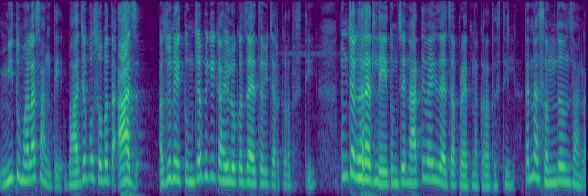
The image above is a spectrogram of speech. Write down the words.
मी तुम्हाला सांगते. भाजपसोबत आज अजूनही तुमच्यापैकी काही लोक जायचा विचार करत असतील तुमच्या घरातले तुमचे नातेवाईक जायचा प्रयत्न करत असतील त्यांना समजावून सांगा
